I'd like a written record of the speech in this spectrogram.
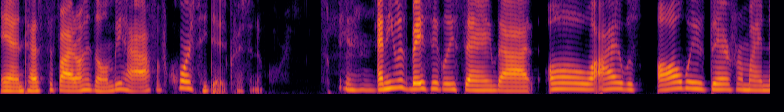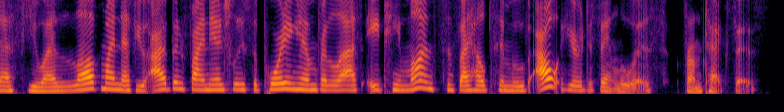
and testified on his own behalf. Of course he did, Kristen, of course. And he was basically saying that, oh, I was always there for my nephew. I love my nephew. I've been financially supporting him for the last 18 months since I helped him move out here to St. Louis from Texas.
